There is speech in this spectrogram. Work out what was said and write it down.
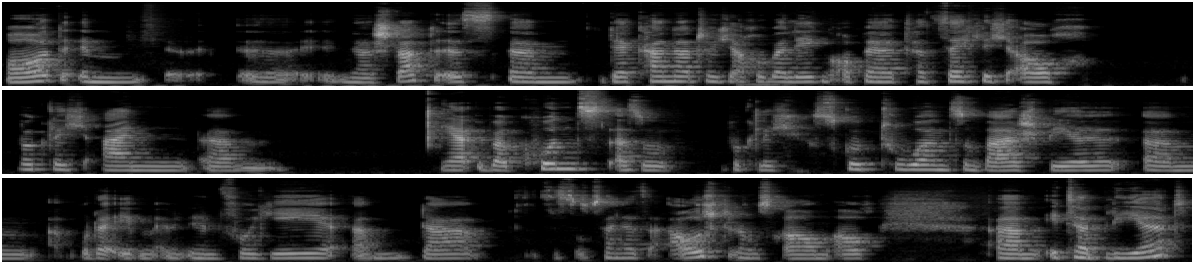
Ort im, äh, in der Stadt ist, ähm, der kann natürlich auch überlegen, ob er tatsächlich auch wirklich ein ähm, ja, über Kunst, also wirklich Skulpturen zum Beispiel ähm, oder eben in den Foyer, ähm, da ist sozusagen als Ausstellungsraum auch ähm, etabliert.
